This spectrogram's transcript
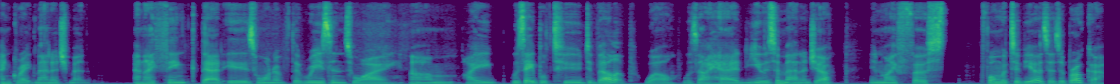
and great management. And I think that is one of the reasons why um, I was able to develop well was I had you as a manager in my first formative years as a broker.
